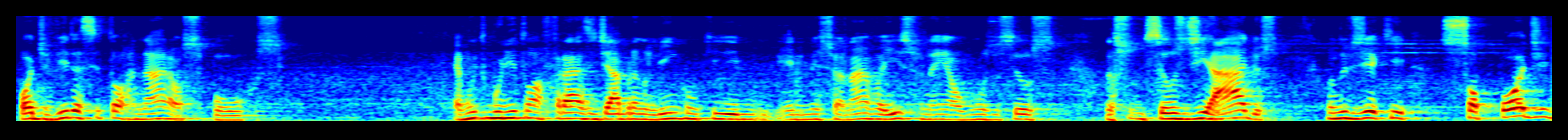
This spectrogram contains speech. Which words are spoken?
pode vir a se tornar aos poucos. É muito bonita uma frase de Abraham Lincoln que ele mencionava isso né, em alguns dos seus, dos seus diários, quando dizia que só pode,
